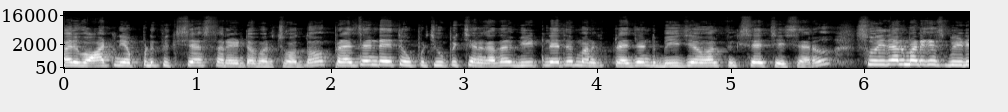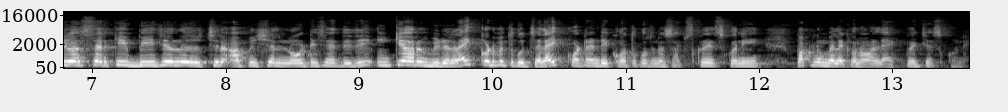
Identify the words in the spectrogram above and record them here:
మరి వాటిని ఎప్పుడు ఫిక్స్ చేస్తారో ఏంటో మరి చూద్దాం. ప్రెజెంట్ అయితే ఇప్పుడు చూపించాను కదా వీటిని అయితే మనకి ప్రెజెంట్ బీజిఎం వాళ్ళు ఫిక్స్ అయితే చేశారు. సో ఇదన్నమాట guys వీడియో వచ్చేసరికి. బీజిఎం వచ్చిన అఫీషియల్ నోటీస్ అయితే ఇది. ఇంకెవరైనా వీడియో లైక్ కొడితే కొంచెం లైక్ కొట్టండి. కొత్త కొంచెం సబ్స్క్రైబ్ చేసుకొని పక్కన మెలకొని వాళ్ళు యాక్టివేట్ చేసుకోండి.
